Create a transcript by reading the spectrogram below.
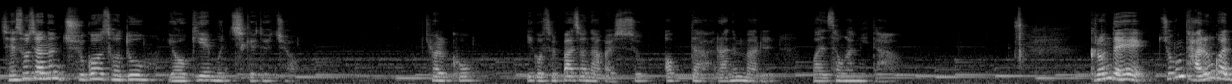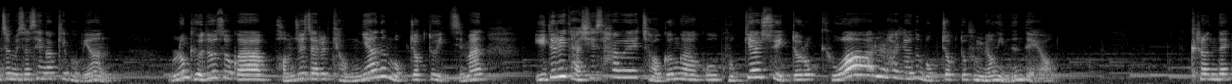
재소자는 죽어서도 여기에 묻히게 되죠. 결코 이곳을 빠져나갈 수 없다라는 말을 완성합니다. 그런데 조금 다른 관점에서 생각해 보면, 물론 교도소가 범죄자를 격리하는 목적도 있지만, 이들이 다시 사회에 적응하고 복귀할 수 있도록 교화를 하려는 목적도 분명히 있는데요. 그런데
